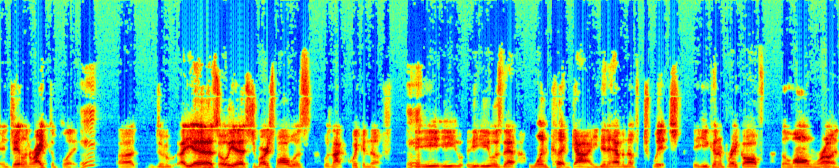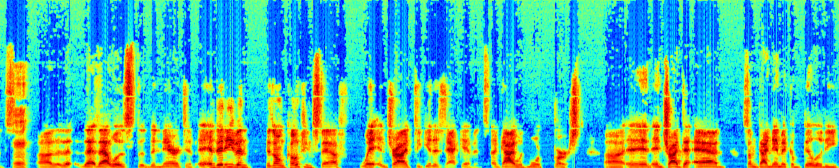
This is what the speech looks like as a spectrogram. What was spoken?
and Jaylen Wright to play. Uh, yes, oh yes, Jabari Small was was not quick enough. He, he he he was that one cut guy. He didn't have enough twitch. He couldn't break off the long runs. Uh, that, that that was the, the narrative. And, and then even his own coaching staff went and tried to get a Zach Evans, a guy with more burst, uh, and and tried to add some dynamic ability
